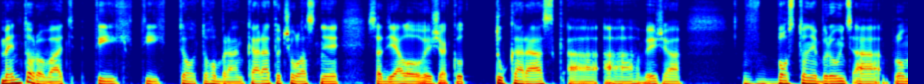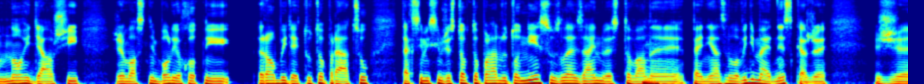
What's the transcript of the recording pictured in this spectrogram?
mentorovať tých, tých, toho, toho brankára, to čo vlastne sa dialo, vieš, ako Tuka Rask a, a vieš, a v Bostone Bruins a mnohí ďalší, že vlastne boli ochotní robiť aj túto prácu, tak si myslím, že z tohto pohľadu to nie sú zle zainvestované mm. peniaze, lebo vidíme aj dneska, že, že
